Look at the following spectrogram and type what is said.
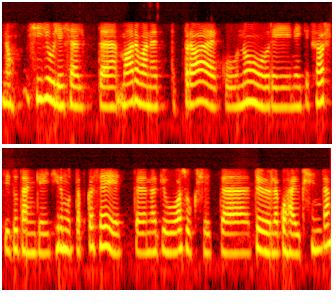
noh, sisuliselt ma arvan, et praegu noori, näiteks arstitudengeid hirmutab ka see, et nad ju asuksid tööle kohe üksinda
